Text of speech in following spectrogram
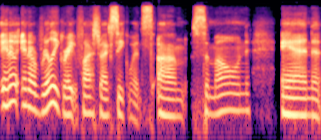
in a in a really great flashback sequence, um, Simone and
